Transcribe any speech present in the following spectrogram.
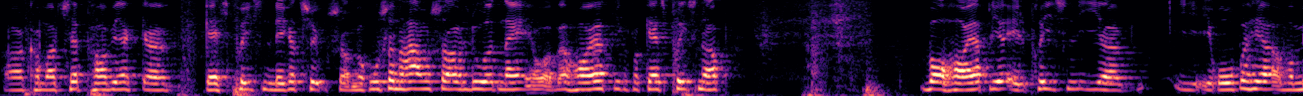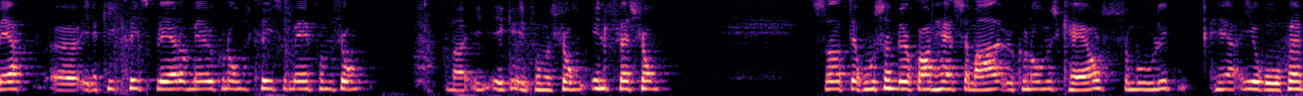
og kommer til at påvirke øh, gasprisen negativt. Så med russerne har jo så luret den af over, hvor højere de kan få gasprisen op. Hvor højere bliver elprisen i, øh, i Europa her, og hvor mere øh, energikris bliver der, mere økonomisk krise, og mere information. Nej, ikke information, inflation. Så det russerne vil jo godt have så meget økonomisk kaos som muligt her i Europa,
